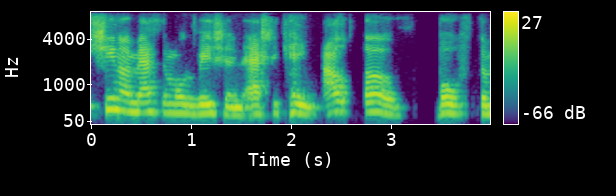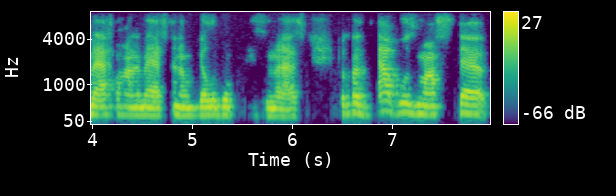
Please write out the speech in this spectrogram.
Shana Master Motivation actually came out of both the mask behind the mask and available piece of mask because that was my step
